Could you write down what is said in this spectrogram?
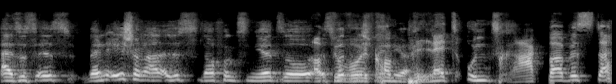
also es ist, wenn eh schon alles noch funktioniert, so Ob es du wohl komplett untragbar bist dann.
